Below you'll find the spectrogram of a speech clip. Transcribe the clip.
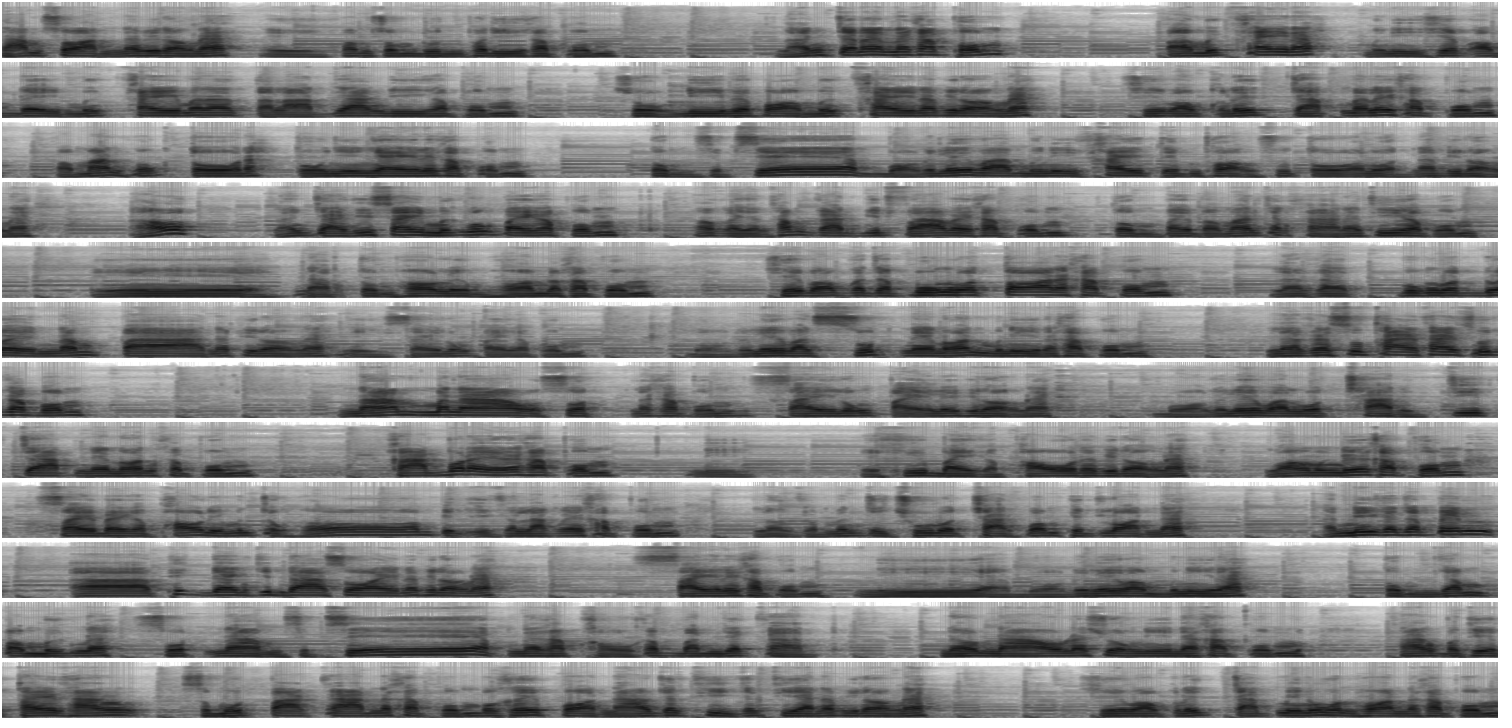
สามซ้อนนะพี่น้องนะเออความสมดุลพอดีครับผม หลังจากนั้นนะครับผมปลาหมึกไข่นะมือนี้เชฟออฟได้หมึกไข่มาแล้วตลาดย่างดีครับผมโชคดีไปพอหมึกไข่นะพี่น้องนะเชฟออฟก็เลยจัดมาเลยครับผมประมาณหกโตวนะตัวใหญ่ๆเลยครับผมต้มเสียบๆบบอกได้เลยว่ามือนี้ไข่เต็มท้องสู้โตอรวดนะพี่น้องนะเอาหลังจากที่ใส่หมึกลงไปครับผม เขาก็ยังทำการปิดฝาไว้ครับ ผมต้มไปประมาณจักหานาทีครับผมนี่น้ำต้มห่อเริ่มหอมแล้วครับ ผมเชฟบ๊อบก็จะปรุงรสต่อนะครับ ผมแล้วก็ปรุงรสด้วยน้ำปลานะพี่น้องนะนี่ใส่ลงไปครับผม บอกได้เลยว่าสุดแน่นอนมือนี้นะครับ ผม แล้วก็สุดท้ายท้ายสุดครับผม น้ำมะนาวสดนะครับ ผมใส่ลงไปเลยพี่น้องนะ บอกเลยเลยว่ารสชาติจี๊ดจัดแน่นอนครับ ผม ขาดบ่ได้นะครับ ผม นี่ก็คือใบกับเพรานะพี่น้องนะลองมึงเด้อครับ ผมใส่ใบกับเพรานี่มันจะหอมเป็นเอกลักษณ์เลยครับ ผมแล้วก็มันจะชูรสชาติความเผ็ดร้อนนะ อันนี้ก็จะเป็นอ่าพริกแดงกินดาซอยนะพี่น้องนะ ใส่เลยครับผมนี่บอกได้เลยว่ามื้อนี้นะต้มยำปลาหมึกนะสดน้ำสิบเซบนะครับ เขากับบรรยากาศหนาวๆนะช่วงนี้นะครับ ผม ทางประเทศไทยทั้งสมุทรปราการนะครับ ผมบ่เคยปลอดหนาวจากที่จากเทียนะพี่น้องนะเชฟบอกเลยจัดเมนูห่อนๆนะครับ ผม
